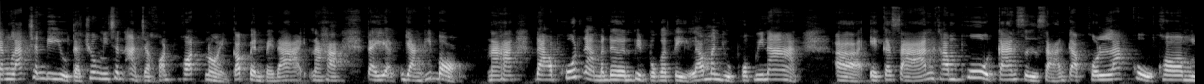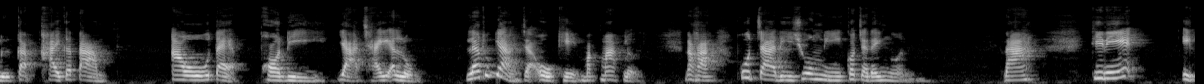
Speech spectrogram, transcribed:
ยังรักฉันดีอยู่แต่ช่วงนี้ฉันอาจจะฮอตฮอตหน่อยก็เป็นไปได้นะคะ แต่อย่างที่บอก นะคะดาวพุธเนี่ยมันเดินผิดปกติแล้วมันอยู่ภพวินาศเอกสารคำพูดการสื่อสารกับคนรักคู่ครองหรือกับใครก็ตาม เอาแต่พอดีอย่าใช้อารมณ์ แล้วทุกอย่างจะโอเคมาก ๆเลยนะคะพูดจาดีช่วงนี้ก็จะได้เงินนะทีนี้อีก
